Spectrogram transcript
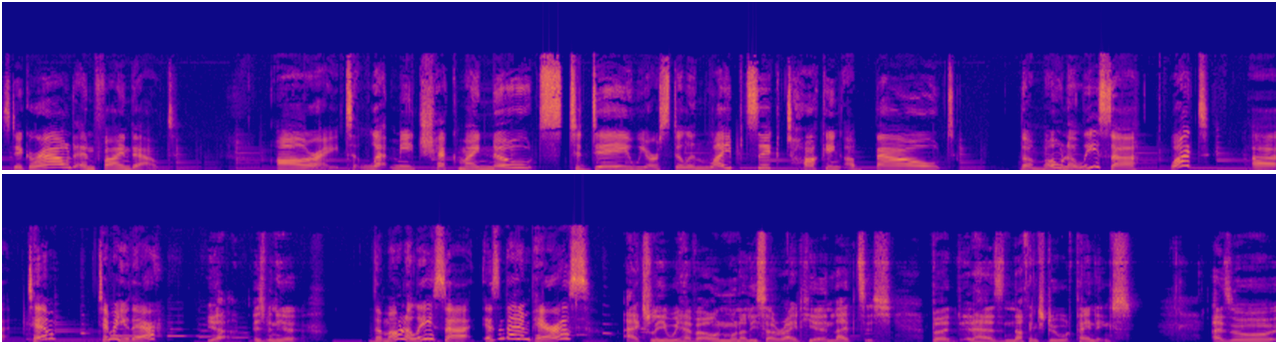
Stick around and find out. All right, let me check my notes. Today we are still in Leipzig talking about the Mona Lisa. What? Uh, Tim? Tim, are you there? Ja, ich bin hier. The Mona Lisa? Isn't that in Paris? Actually, we have our own Mona Lisa right here in Leipzig, but it has nothing to do with paintings. Also,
